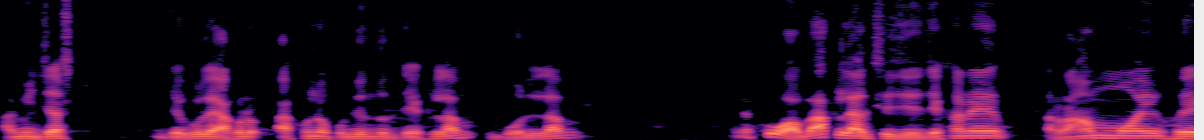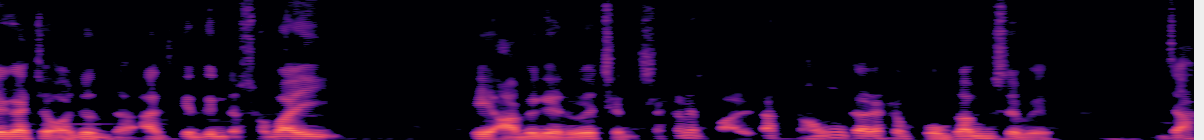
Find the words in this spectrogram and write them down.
আমি জাস্ট যেগুলো এখনও এখনও পর্যন্ত দেখলাম, বললাম। মানে খুব অবাক লাগছে যে যেখানে রামময় হয়ে গেছে অযোধ্যা আজকের দিনটা সবাই এই আবেগে রয়েছেন, সেখানে পাল্টা কাউন্টার একটা প্রোগ্রাম হিসেবে যা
